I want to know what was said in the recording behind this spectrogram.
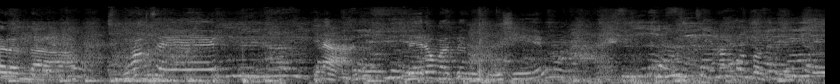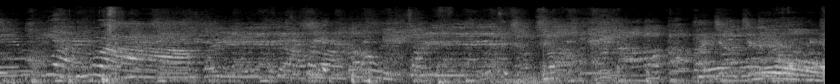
잘한다. 주황색. 이란. 내려갈 때는 조심. 한 번 더 조심. 우와.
